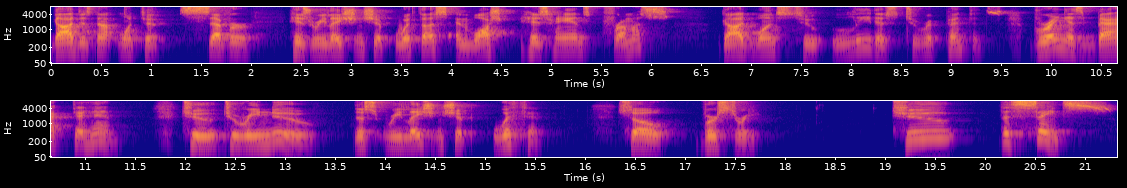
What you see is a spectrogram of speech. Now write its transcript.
God does not want to sever his relationship with us and wash his hands from us. God wants to lead us to repentance, bring us back to him, to, to renew this relationship with him. So, verse 3 To the saints,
